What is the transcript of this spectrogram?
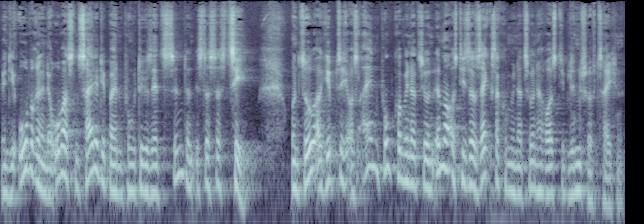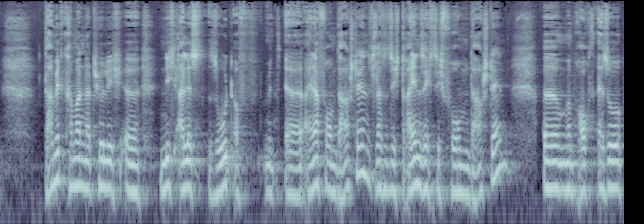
Wenn die oberen in der obersten Zeile die beiden Punkte gesetzt sind, dann ist das das C. Und so ergibt sich aus einen Punktkombination immer aus dieser Sechser-Kombination heraus die Blindenschriftzeichen. Damit kann man natürlich äh, nicht alles so auf, mit äh, einer Form darstellen. Es lassen sich 63 Formen darstellen. Äh, man braucht also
